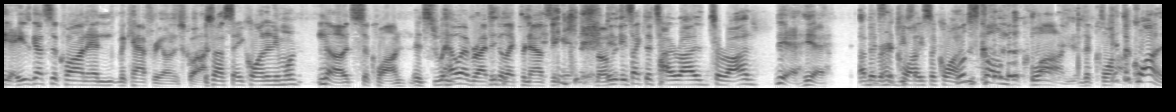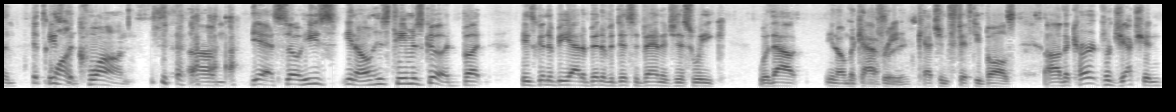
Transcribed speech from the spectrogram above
Yeah, he's got Saquon and McCaffrey on his squad. it's not Saquon anymore. No, it's Saquon. It's however I feel like pronouncing it in this moment. It's like the Tyrod Tyrod. Yeah, yeah. I've never It's heard you say Saquon. We'll just call him the Quan. The Quan. hit the Quan. Hit the Quan. He's the Quan. um, yeah, so he's you know his team is good, but he's going to be at a bit of a disadvantage this week without you know McCaffrey, McCaffrey. catching fifty balls. Uh, the current projection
